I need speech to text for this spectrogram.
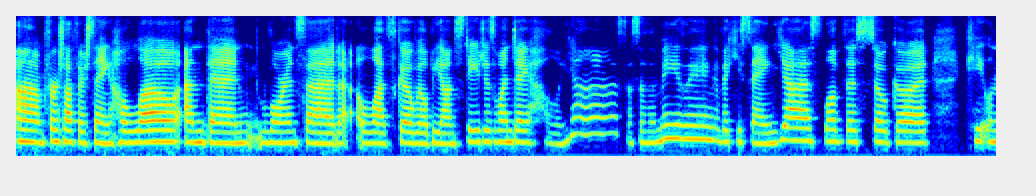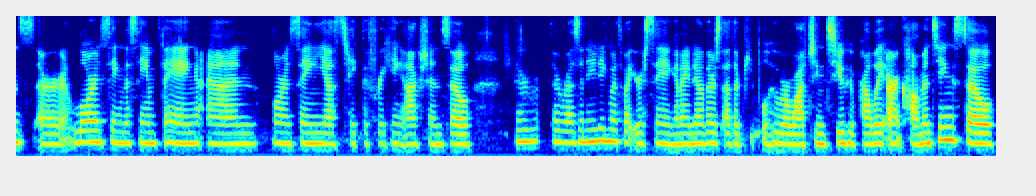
um, first off, they're saying hello. And then Lauren said, Let's go. We'll be on stages one day. Hell yes. This is amazing. Vicky saying, Yes, love this. So good. Kaitlyn's or Lauren saying the same thing. And Lauren saying, Yes, take the freaking action. So, they're, they're resonating with what you're saying. And I know there's other people who are watching too who probably aren't commenting. So,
